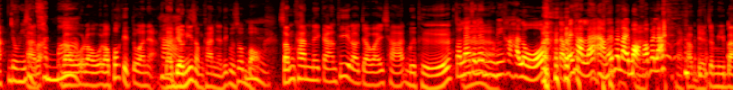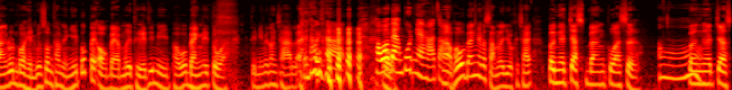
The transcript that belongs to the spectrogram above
นะ เดี๋ยวนี้สำคัญมากเราเราเราพกติดตัวเนี่ยค่ะแต่เดี๋ยวนี้สำคัญอย่างที่คุณส้มบอกอืม สำคัญในการที่เราจะไว้ชาร์จมือถือตอนแรกจะเล่นมุกอ่านี้ค่ะฮัลโหล แต่ไม่ทันแล้วอะไม่เป็นไรบอกเขาไปละ นะครับเดี๋ยวจะมีบางรุ่นพอเห็นคุณส้มทำอย่างนี้ปุ๊บไปออกแบบมือถือที่มี power bank ในตัว ทีนี้ไม่ต้องชาร์จแล้ว ไม่ต้องใช้ power bank พูดไงคะอาจารอ่า ย์ power bank ในภาษามลายูเขาใช้ pengejas bang kuasa อ๋อ pengejas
